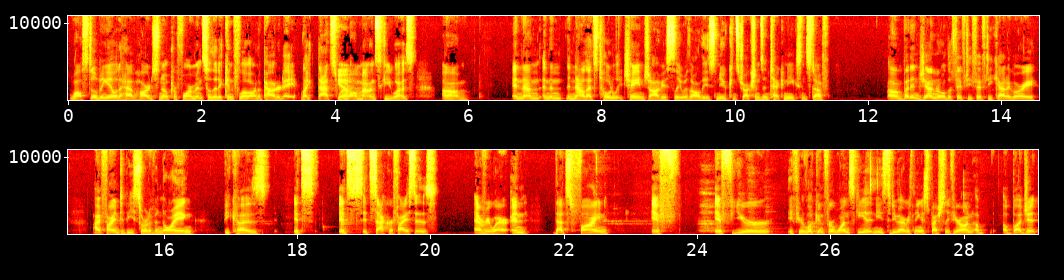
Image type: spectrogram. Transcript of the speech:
while still being able to have hard snow performance so that it can float on a powder day. Like that's what Yeah. all mountain ski was. Um, and then and then and now that's totally changed, obviously, with all these new constructions and techniques and stuff. Um, but in general, the 50-50 category I find to be sort of annoying because it's it's it sacrifices everywhere. And that's fine if if you're if you're looking for one ski that needs to do everything, especially if you're on a, a budget,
